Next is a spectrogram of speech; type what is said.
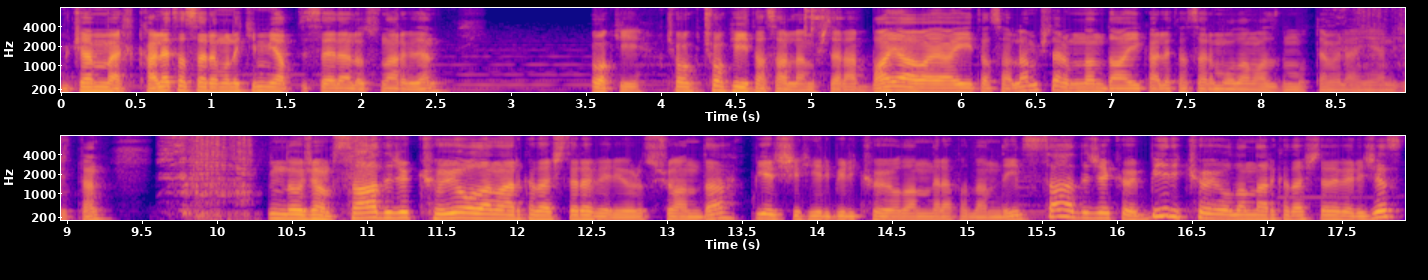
Mükemmel. Kale tasarımını kim yaptıysa helal olsun harbiden. Çok iyi. Çok çok iyi tasarlamışlar abi. Baya baya iyi tasarlamışlar. Bundan daha iyi kale tasarımı olamazdı muhtemelen yani cidden. Şimdi hocam sadece köyü olan arkadaşlara veriyoruz şu anda. Bir şehir bir köy olanlara falan değil. Sadece köy. Bir köy olan arkadaşlara vereceğiz.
